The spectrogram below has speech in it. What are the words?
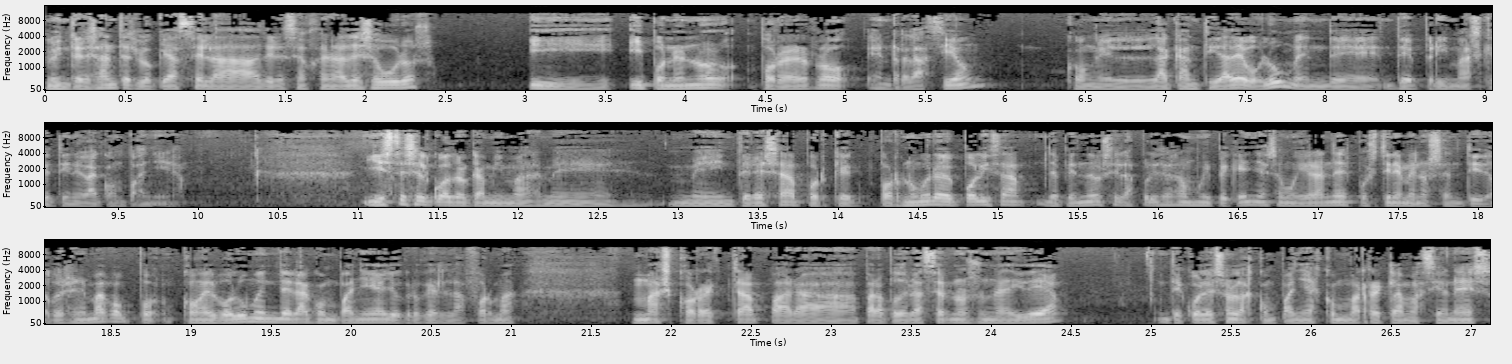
lo interesante es lo que hace la Dirección General de Seguros y, y ponerlo, en relación con la cantidad de volumen de, primas que tiene la compañía. Y este es el cuadro que a mí más me, interesa porque por número de póliza, dependiendo si las pólizas son muy pequeñas o muy grandes, pues tiene menos sentido. Pero sin embargo, con el volumen de la compañía yo creo que es la forma más correcta para, para poder hacernos una idea de cuáles son las compañías con más reclamaciones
